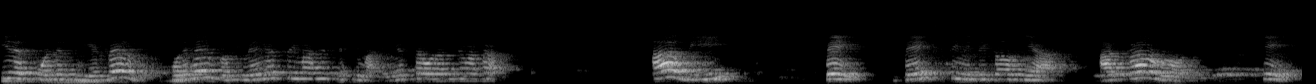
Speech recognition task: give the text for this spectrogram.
y después le sigue el verbo. Por ejemplo, si ven esta imagen, esta imagen, esta oración acá. Abby bakes. Bakes significa hornear. A carrot que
